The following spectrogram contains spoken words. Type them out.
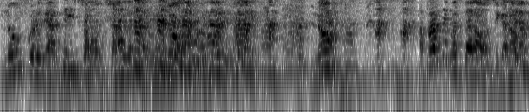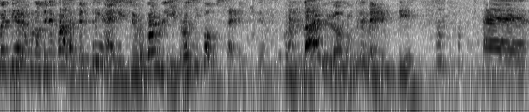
non collegarti ai social per un giorno. no, a parte questa logica, no? Come dire uno viene qua alla Feltrinelli, si ruba un libro, si fa un selfie. Bello, complimenti. Eh,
